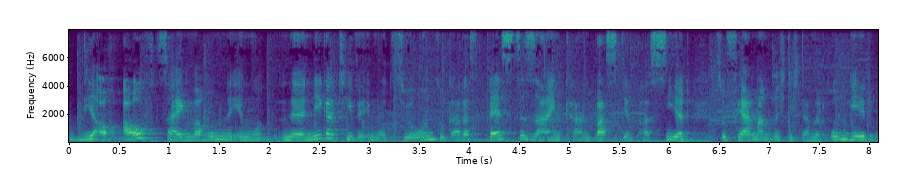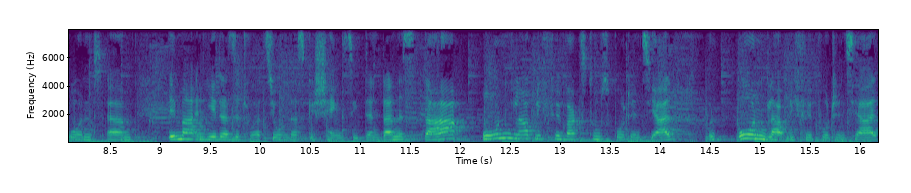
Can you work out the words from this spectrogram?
dir auch aufzeigen, warum eine, Emo eine negative Emotion sogar das Beste sein kann, was dir passiert, sofern man richtig damit umgeht und ähm, immer in jeder Situation das Geschenk sieht. Denn dann ist da unglaublich viel Wachstumspotenzial und unglaublich viel Potenzial,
